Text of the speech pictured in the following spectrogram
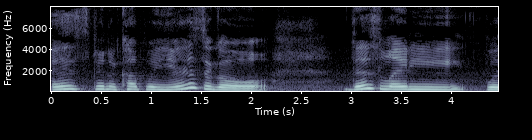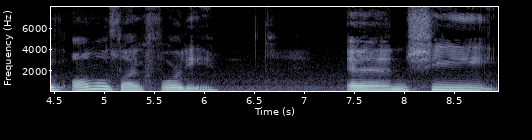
it's been a couple years ago. This lady was almost like 40 and she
